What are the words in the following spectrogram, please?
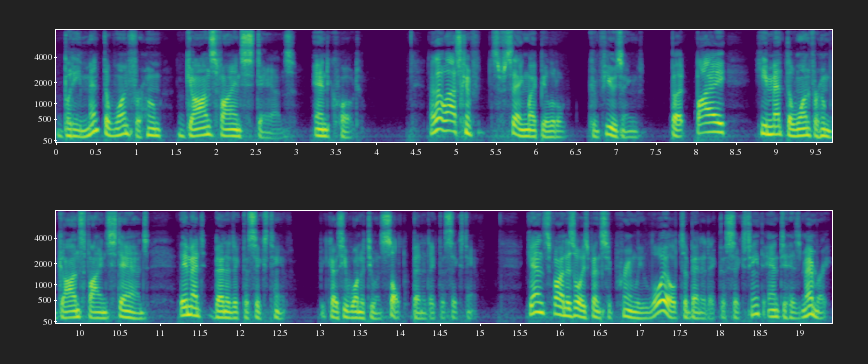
but he meant the one for whom Gänswein stands. End quote. Now, that last conf- saying might be a little confusing, but by he meant the one for whom Gänswein stands, they meant Benedict XVI, because he wanted to insult Benedict XVI. Gänswein has always been supremely loyal to Benedict XVI and to his memory.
